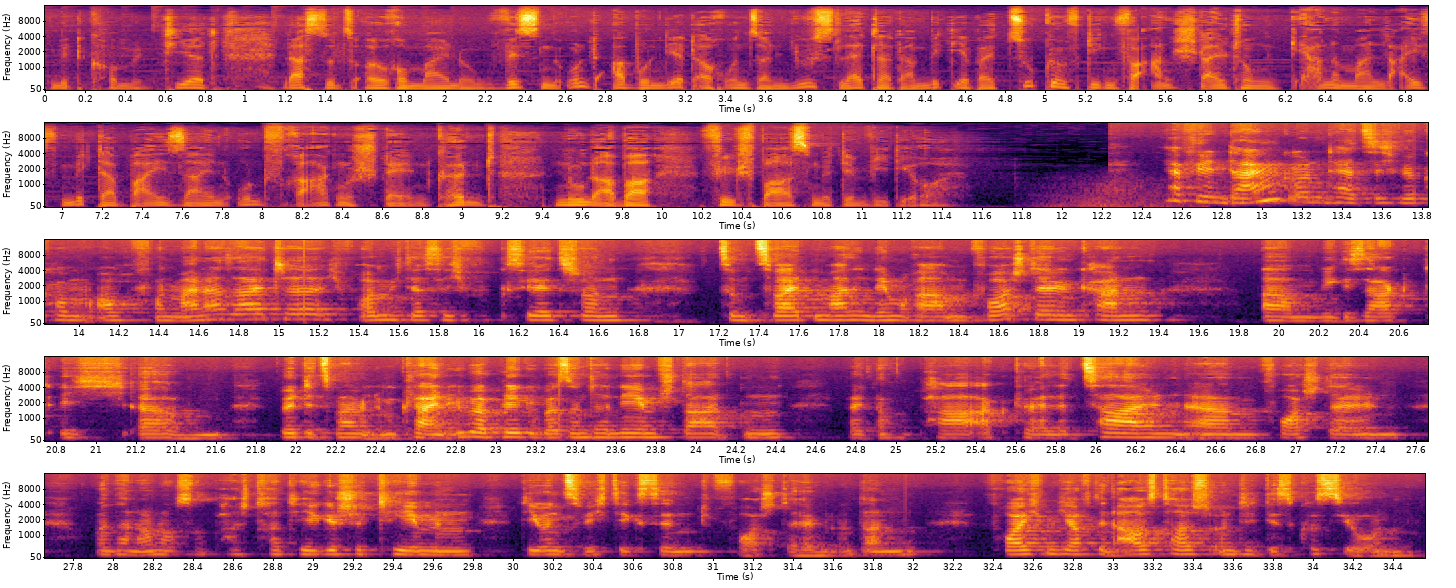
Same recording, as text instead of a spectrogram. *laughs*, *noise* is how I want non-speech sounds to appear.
fleißig mit kommentiert. Lasst uns eure Meinung wissen und abonniert auch unseren Newsletter, damit ihr bei zukünftigen Veranstaltungen gerne mal live mit dabei sein und Fragen stellen könnt. Nun aber viel Spaß mit dem Video. Ja, vielen Dank und herzlich willkommen auch von meiner Seite. Ich freue mich, dass ich Fuchs jetzt schon zum zweiten Mal in dem Rahmen vorstellen kann. Ähm, wie gesagt, ich ähm, würde jetzt mal mit einem kleinen Überblick über das Unternehmen starten, vielleicht noch ein paar aktuelle Zahlen ähm, vorstellen und dann auch noch so ein paar strategische Themen, die uns wichtig sind, vorstellen. Und dann freue ich mich auf den Austausch und die Diskussion.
